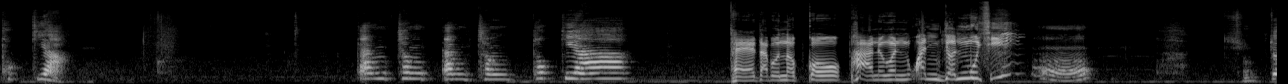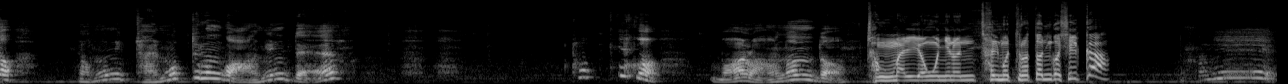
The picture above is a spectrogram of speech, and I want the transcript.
토끼야. 깡총 토끼야. 대답은 없고 반응은 완전 무시. 어? 진짜 영훈이 잘못 들은 거 아닌데? 토끼가 말 안 한다. 정말 영훈이는 잘못 들었던 것일까? 형님,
